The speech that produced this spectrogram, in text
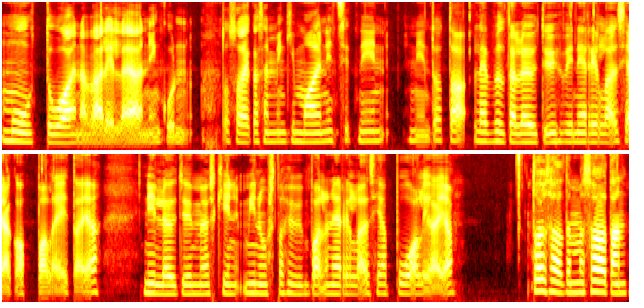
muuttuu aina välillä. Ja niin kuin tuossa aikaisemminkin mainitsit, niin, niin tota, levyltä löytyy hyvin erilaisia kappaleita ja niin löytyy myöskin minusta hyvin paljon erilaisia puolia. Ja toisaalta mä saatan,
